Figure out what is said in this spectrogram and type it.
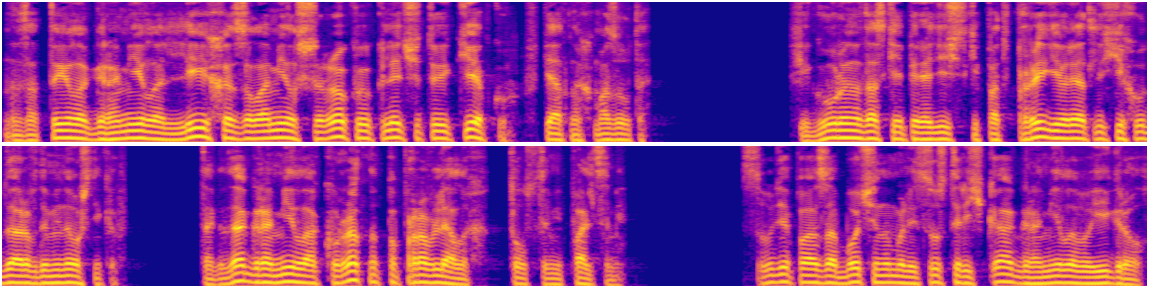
На затылок громила лихо заломил широкую клетчатую кепку в пятнах мазута. Фигуры на доске периодически подпрыгивали от лихих ударов доминошников. Тогда громила аккуратно поправлял их толстыми пальцами. Судя по озабоченному лицу старичка, громила выигрывал.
